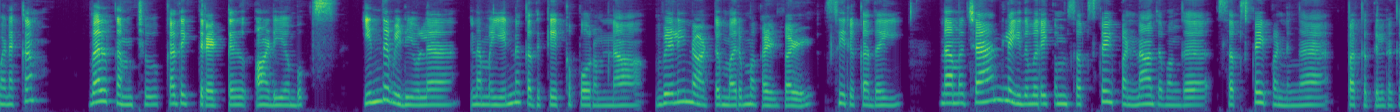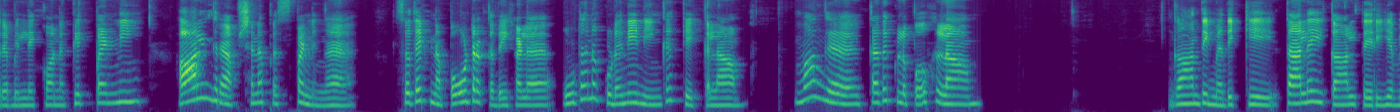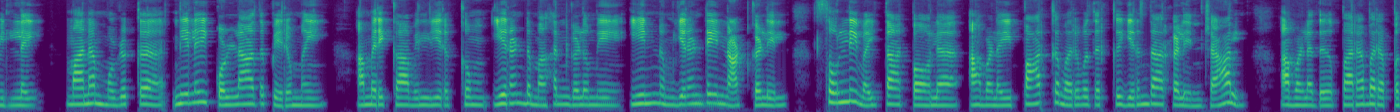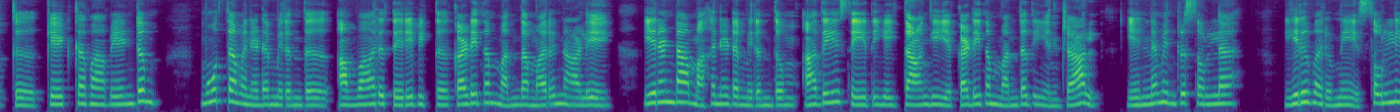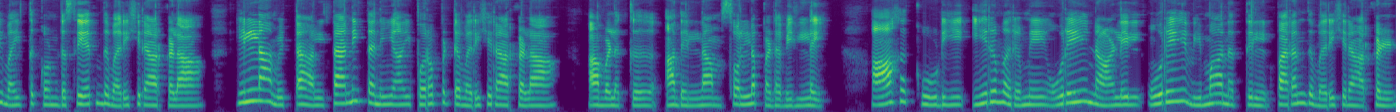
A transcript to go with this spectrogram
வணக்கம். Welcome to கதை திரட்டு audio books இந்த வீடியோவில் நம்ம என்ன கதை கேட்க போகிறோம்னா வெளிநாட்டு மருமகள்கள் சிறுகதை. நம்ம சேனலை இது வரைக்கும் சப்ஸ்கிரைப் பண்ணாதவங்க சப்ஸ்கிரைப் பண்ணுங்க. பக்கத்தில் இருக்கிற பெல்லைக்கானை கிளிக் பண்ணி ஆளுங்கிற ஆப்ஷனை ப்ரெஸ் பண்ணுங்க. ஸோ தட் நான் போடுற கதைகளை உடனுக்குடனே நீங்கள் கேட்கலாம். வாங்க கதைக்குள்ளே போகலாம். காந்திமதிக்கு தலை கால் தெரியவில்லை. மனம் முழுக்க நிலை கொள்ளாத பெருமை. அமெரிக்காவில் இருக்கும் இரண்டு மகன்களுமே இன்னும் இரண்டே நாட்களில் சொல்லி வைத்தாற்போல அவளை பார்க்க வருவதற்கு இருந்தார்கள் என்றால் அவளது பரபரப்புக்கு கேட்கவா வேண்டும்? மூத்தவனிடமிருந்து அவ்வாறு தெரிவித்து கடிதம் வந்த மறுநாளே இரண்டாம் மகனிடமிருந்தும் அதே செய்தியை தாங்கிய கடிதம் வந்தது என்றால் என்னவென்று சொல்ல? இருவருமே சொல்லி வைத்துக்கொண்டு சேர்ந்து வருகிறார்களா? இல்லாவிட்டால் தனித்தனியாய் புறப்பட்டு வருகிறார்களா? அவளுக்கு அதெல்லாம் சொல்லப்படவில்லை. ஆகக்கூடி இருவருமே ஒரே நாளில் ஒரே விமானத்தில் பறந்து வருகிறார்கள்.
